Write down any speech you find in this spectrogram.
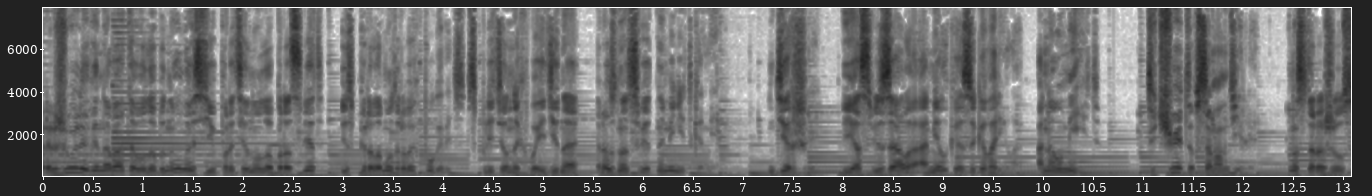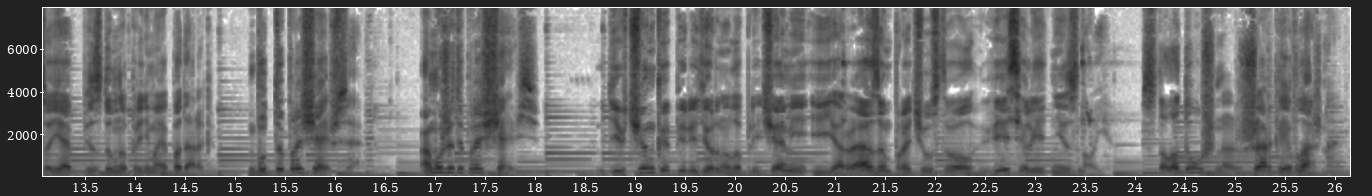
Рыжуля виновато улыбнулась и протянула браслет из перламутровых пуговиц, сплетенных воедино разноцветными нитками. «Держи. Я связала, а мелкая заговорила. Она умеет». «Ты что это в самом деле?» Насторожился я, бездумно принимая подарок. «Будто прощаешься». «А может, и прощаюсь». Девчонка передернула плечами, и я разом прочувствовал весь летний зной. Стало душно, жарко и влажно.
